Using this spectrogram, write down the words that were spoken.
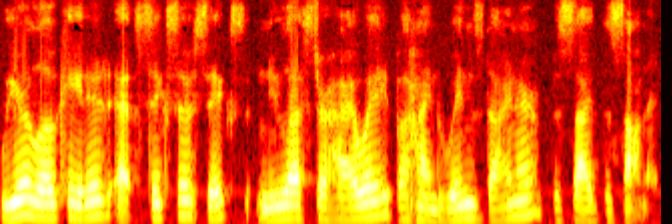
We are located at 606 New Leicester Highway behind Wynn's Diner beside the Sonnet.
